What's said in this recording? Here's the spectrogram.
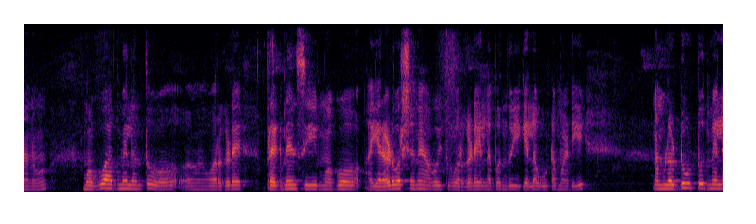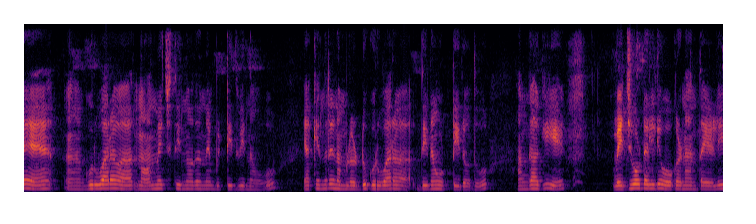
ನಾನು. ಮಗು ಆದಮೇಲಂತೂ ಹೊರಗಡೆ ಪ್ರೆಗ್ನೆನ್ಸಿ ಮಗು ಎರಡು ವರ್ಷನೇ ಆಗೋಯ್ತು, ಹೊರಗಡೆ ಎಲ್ಲ ಬಂದು ಈಗೆಲ್ಲ ಊಟ ಮಾಡಿ. ನಮ್ಮ ಲಡ್ಡು ಹುಟ್ಟಿದ್ಮೇಲೆ ಗುರುವಾರ ನಾನ್ ವೆಜ್ ತಿನ್ನೋದನ್ನೇ ಬಿಟ್ಟಿದ್ವಿ ನಾವು. ಯಾಕೆಂದರೆ ನಮ್ಮ ಲಡ್ಡು ಗುರುವಾರ ದಿನ ಹುಟ್ಟಿರೋದು. ಹಂಗಾಗಿ ವೆಜ್ ಹೋಟೆಲ್ಗೆ ಹೋಗೋಣ ಅಂತ ಹೇಳಿ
